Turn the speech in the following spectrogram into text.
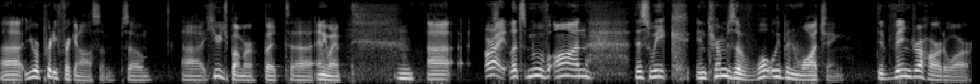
uh, you were pretty freaking awesome. So uh, huge bummer, but uh, anyway. Mm. Uh, all right, let's move on this week in terms of what we've been watching. Devindra Hardawar,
